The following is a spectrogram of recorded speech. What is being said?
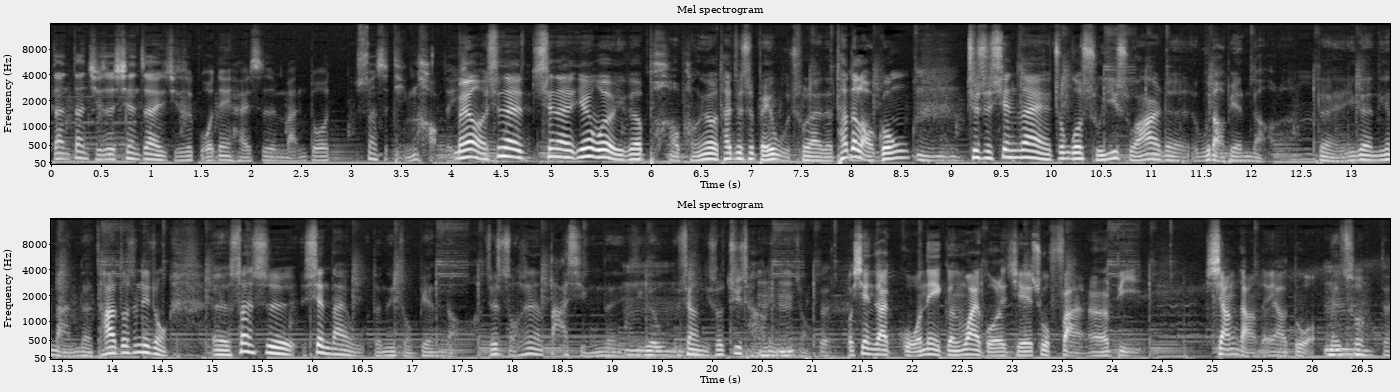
但但其实现在其实国内还是蛮多，算是挺好的。没有，现在现在，因为我有一个好朋友，她就是北舞出来的，她的老公嗯嗯就是现在中国数一数二的舞蹈编导了。对，一个一个男的，他都是那种，呃，算是现代舞的那种编导，就是总是那种大型的一个，嗯像你说剧场里那种。对。我现在国内跟外国的接触反而比香港的要多，嗯没错。嗯对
